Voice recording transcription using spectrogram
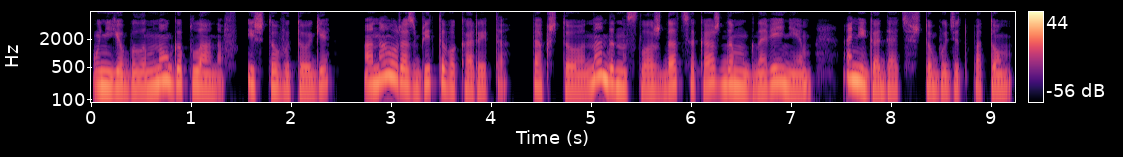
у нее было много планов, и что в итоге? Она у разбитого корыта. Так что надо наслаждаться каждым мгновением, а не гадать, что будет потом.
